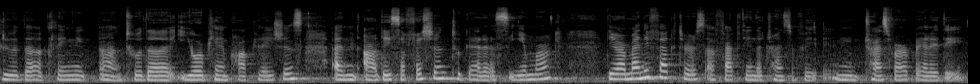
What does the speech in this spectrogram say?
to the clinic uh, to the European populations, and are they sufficient to get a CE mark? There are many factors affecting the transferability.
